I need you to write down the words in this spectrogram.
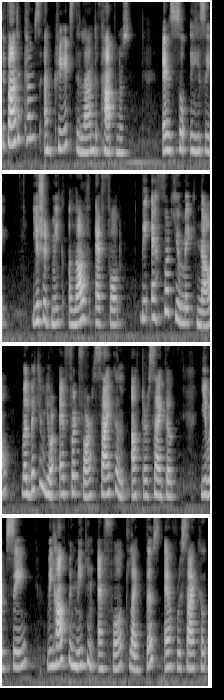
The Father comes and creates the land of happiness. It is so easy. You should make a lot of effort. The effort you make now will become your effort for cycle after cycle. You would say, we have been making effort like this every cycle.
